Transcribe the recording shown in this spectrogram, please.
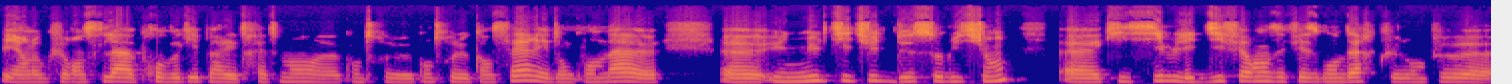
et en l'occurrence là provoquées par les traitements euh, contre, contre le cancer. Et donc on a euh, euh, une multitude de solutions qui ciblent les différents effets secondaires que l'on peut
